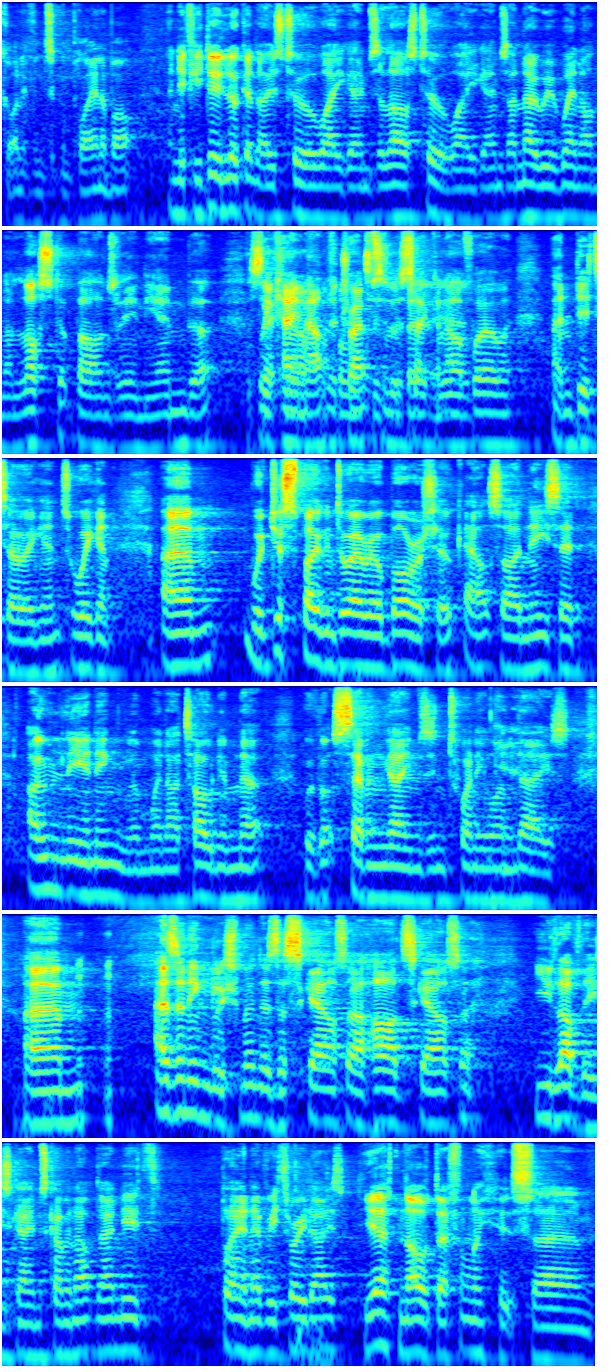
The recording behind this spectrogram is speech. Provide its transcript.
got anything to complain about. And if you do look at those two away games, the last two away games, I know we went on and lost at Barnsley in the end, but The we came out the traps in the second half yeah. well, and ditto against Wigan. Um, we've just spoken to Ariel Borysiuk outside, and he said only in England when I told him that we've got seven games in 21 days. Um, as an Englishman, as a scouser, a hard scouser, you love these games coming up, don't you? Playing every three days. Yeah, no, definitely. It's um,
